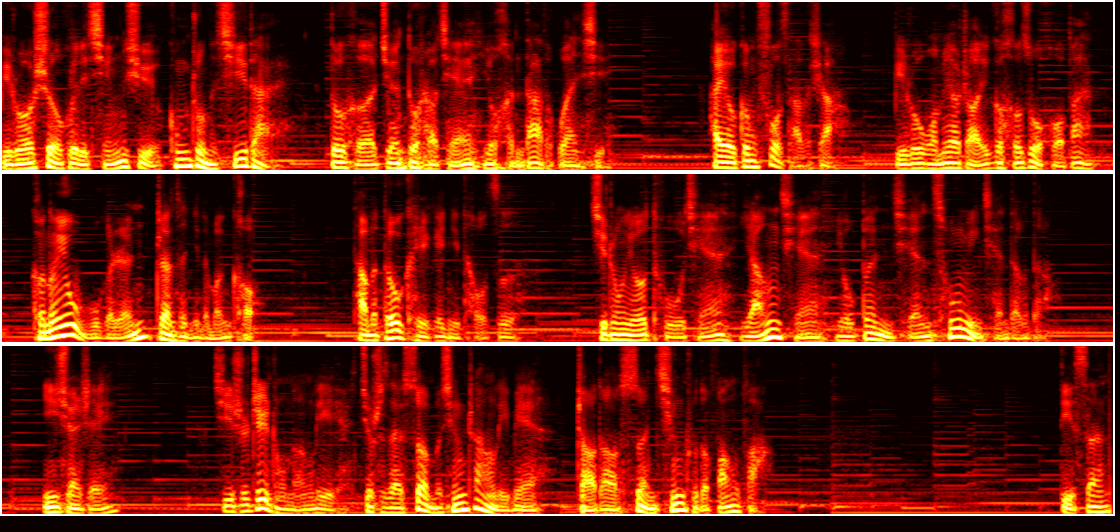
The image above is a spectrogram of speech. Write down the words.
比如社会的情绪、公众的期待，都和捐多少钱有很大的关系。还有更复杂的账，比如我们要找一个合作伙伴，可能有五个人站在你的门口，他们都可以给你投资，其中有土钱、洋钱、有笨钱、聪明钱等等，你选谁？其实这种能力就是在算不清账里面找到算清楚的方法。第三，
